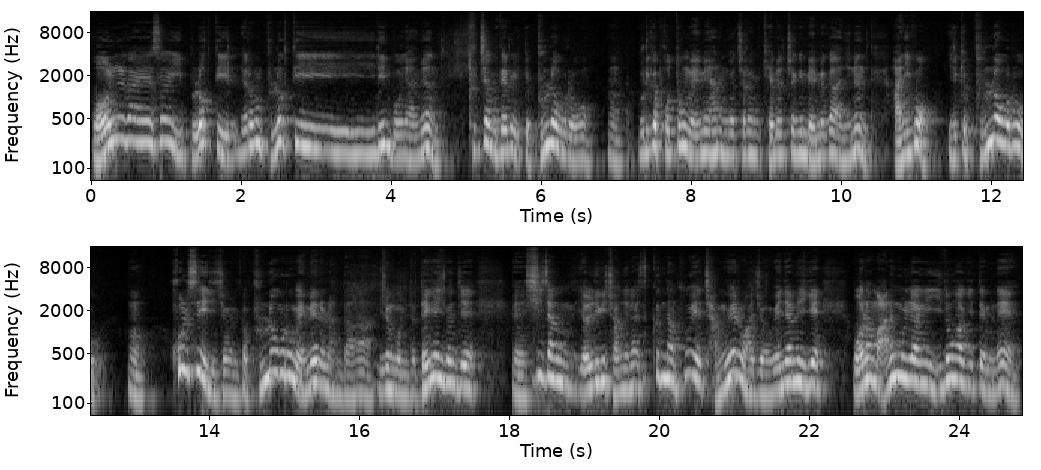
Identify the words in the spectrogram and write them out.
월가에서 이 블록딜, 여러분 블록딜이 뭐냐면 글자 그대로 이렇게 블록으로 어, 우리가 보통 매매하는 것처럼 개별적인 매매가 아니는 아니고 이렇게 블록으로 어, 홀세일이죠. 그러니까 블록으로 매매를 한다 이런 겁니다. 대개 이건 이제 예, 시장 열리기 전이나 끝난 후에 장외로 하죠. 왜냐하면 이게 워낙 많은 물량이 이동하기 때문에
